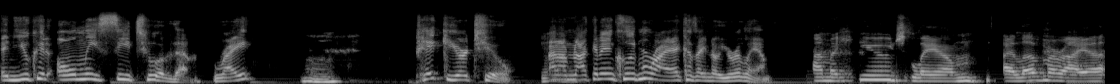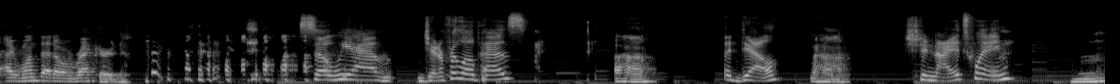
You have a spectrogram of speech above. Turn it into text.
and you could only see two of them, right? Hmm. Pick your two. And I'm not going to include Mariah because I know you're a lamb. I'm a huge lamb. I love Mariah. I want that on record. So we have Jennifer Lopez, Uh huh. Adele, Uh huh. Shania Twain, hmm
